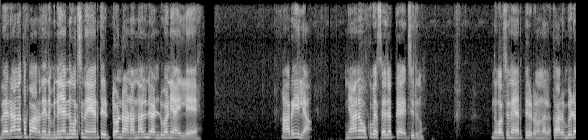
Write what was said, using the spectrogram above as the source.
വരാന്നൊക്കെ പറഞ്ഞിരുന്നു. പിന്നെ ഞാൻ ഇന്ന് കുറച്ച് നേരത്തെ ഇട്ടോണ്ടാണ്. എന്നാലും രണ്ടു മണിയായില്ലേ? അറിയില്ല. ഞാൻ ഓക്ക് മെസ്സേജൊക്കെ അയച്ചിരുന്നു. ഇന്ന് കുറച്ച് നേരത്തെ ഇടണം എന്നല്ല കറുമ്പിയുടെ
